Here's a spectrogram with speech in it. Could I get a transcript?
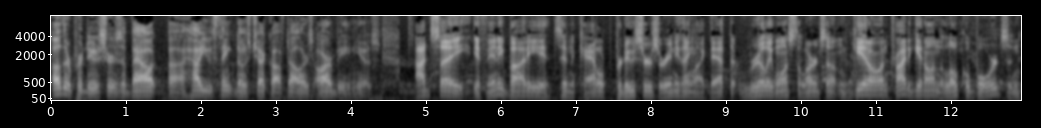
other producers about uh, how you think those checkoff dollars are being used? I'd say if anybody it's in the cattle producers or anything like that that really wants to learn something, get on, try to get on the local boards and,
